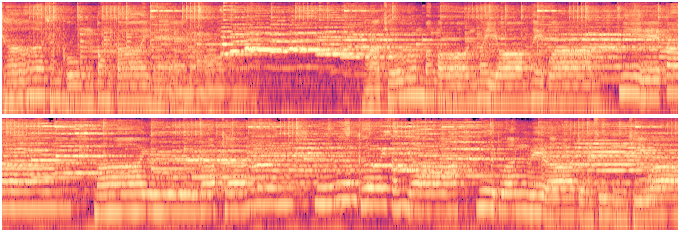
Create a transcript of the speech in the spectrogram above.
ช้าฉันคงต้องตายแน่นอน หากโชมบังอ่อนไม่ยอมให้ความเมตตา มาอยู่กับฉัน เหมือนเคยสัญญายืดวันเวลาจนสิ้นชีวา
